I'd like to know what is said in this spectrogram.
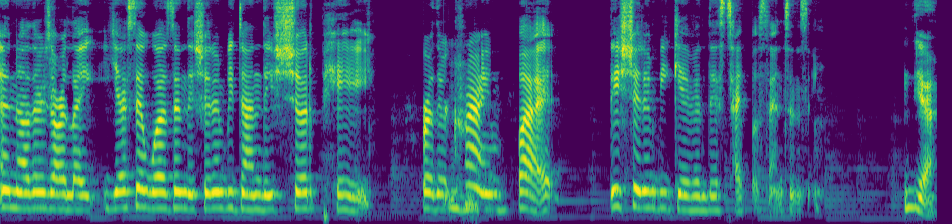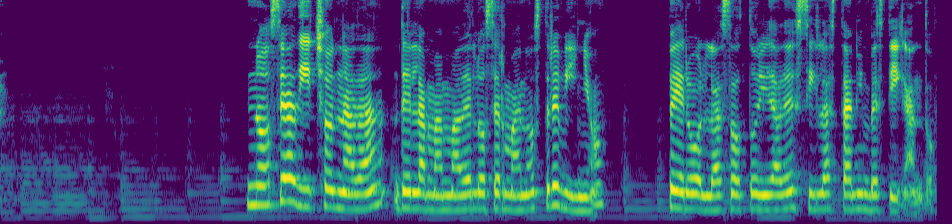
And others are like, yes, it wasn't. They shouldn't be done. They should pay for their Mhm. crime, but they shouldn't be given this type of sentencing. yeah No se ha dicho nada de la mamá de los hermanos Treviño, pero las autoridades sí la están investigando.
